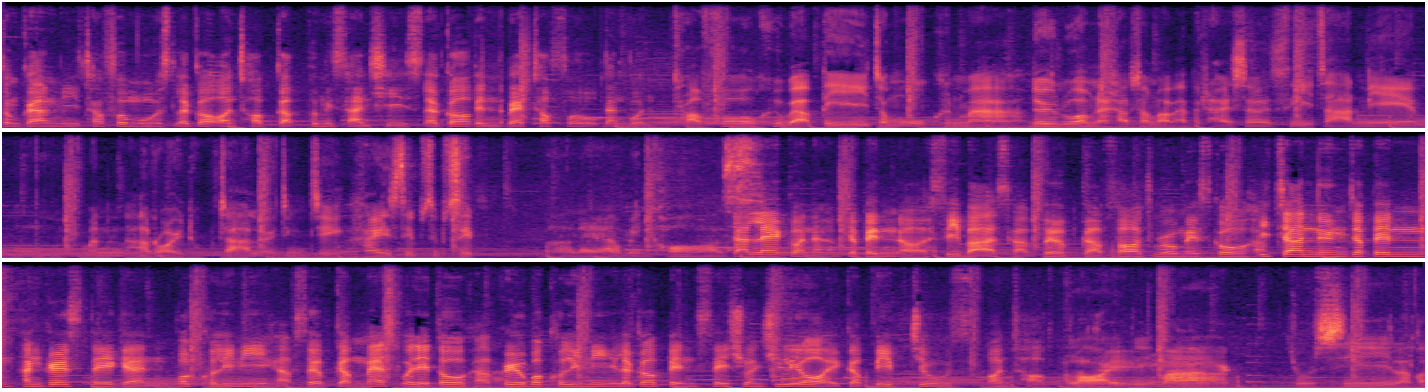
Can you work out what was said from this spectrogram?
ตรงกลางมีทรัฟเฟิลมูสแล้วก็ออนท็อปกับพาร์เมซานชีสแล้วก็เป็นแบล็กทรัฟเฟิลด้านบนๆ truffle คือแบบตีจมูกขึ้นมา โดยรวมนะครับสำหรับ appetizer 4 จานนี้อืมมันอร่อยทุกจานเลยจริง ๆ ให้ 10 10 10 มาแล้วเมนคอร์สจานแรกก่อนนะครับ จะเป็นซีบาสครับ เสิร์ฟกับซอสโรเมสโกครับ อีกจานหนึ่งจะเป็นฮังเกอร์สเต็กแอนด์บรอกโคลินีครับ เสิร์ฟกับแมชโพเตโต้ครับกริลบรอกโคลินีแล้วก็เป็นเซชวนชิลลี่ออยกับบีฟจูสออนท็อป อร่อยดีมาก จูซี่แล้วก็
